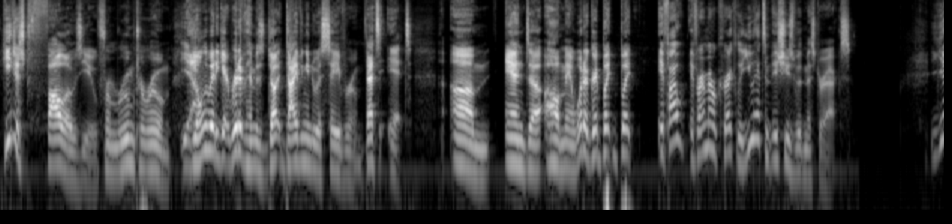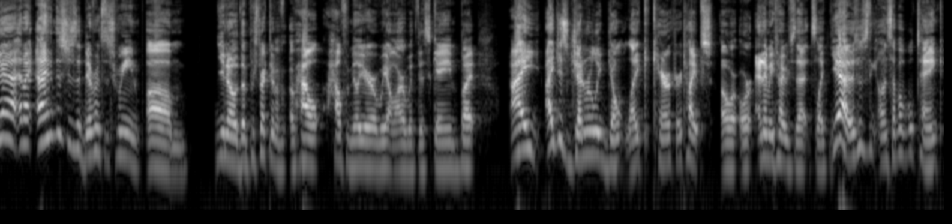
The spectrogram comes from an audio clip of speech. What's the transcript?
he just follows you from room to room. Yeah. The only way to get rid of him is di- diving into a save room. That's it. Um, and uh, oh man, what a great! But but if I if I remember correctly, you had some issues with Mr. X. Yeah, and I, I think this is the difference between um you know the perspective of, of how how familiar we are with this game, but I I just generally don't like character types or, or enemy types that's like yeah this is the unstoppable tank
